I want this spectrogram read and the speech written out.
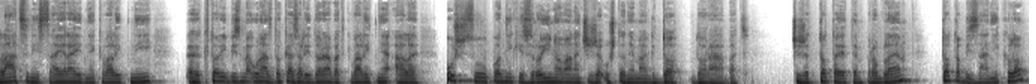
lácný sajrajt, nekvalitný, ktorý by sme u nás dokázali dorábať kvalitne, ale už sú podniky zrujnované, čiže už to nemá kto dorábať. Čiže toto je ten problém. Toto by zaniklo.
